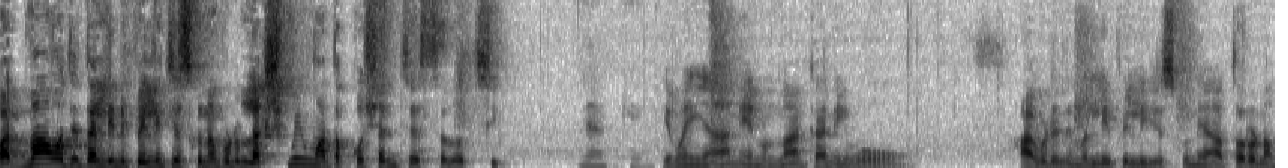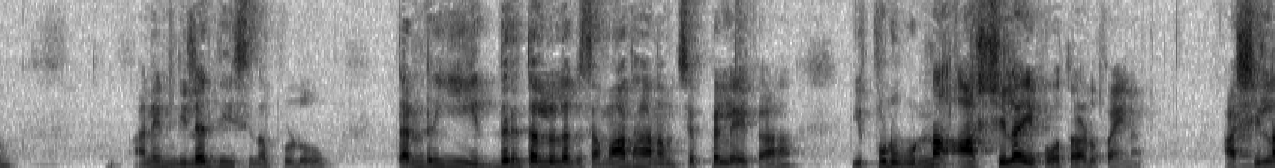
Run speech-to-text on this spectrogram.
పద్మావతి తల్లిని పెళ్ళి చేసుకున్నప్పుడు లక్ష్మీమాత క్వశ్చన్ చేస్తుంది వచ్చి. ఏమయ్యా నేనున్నాక నీవు ఆవిడని మళ్ళీ పెళ్ళి చేసుకునే ఆ తరుణం అని నిలదీసినప్పుడు తండ్రి ఈ ఇద్దరి తల్లులకు సమాధానం చెప్పలేక ఇప్పుడు ఉన్న ఆ శిల అయిపోతాడు పైన. ఆ శిల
